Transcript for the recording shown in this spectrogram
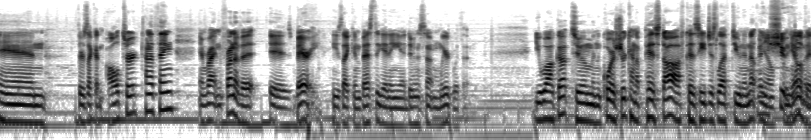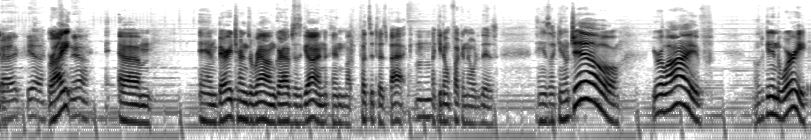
And there's like an altar kind of thing, and right in front of it is Barry. He's like investigating it, doing something weird with it. You walk up to him, and of course you're kind of pissed off because he just left you in an you know in the him in the elevator. Yeah. right? Yeah. Um, and Barry turns around, grabs his gun, and like puts it to his back, Mhm. like you don't fucking know what it is. And he's like, you know, Jill, you're alive. I was beginning to worry.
